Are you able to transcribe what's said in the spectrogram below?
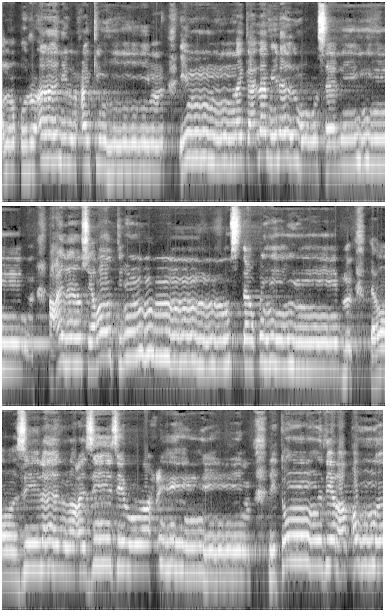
আল কুরআনিল হাকিম। ইন্নাকা লামিনাল মুরসালিন আলা সিরাতিন مستقيم تنزيل العزيز الرحيم. لتنذر قوما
